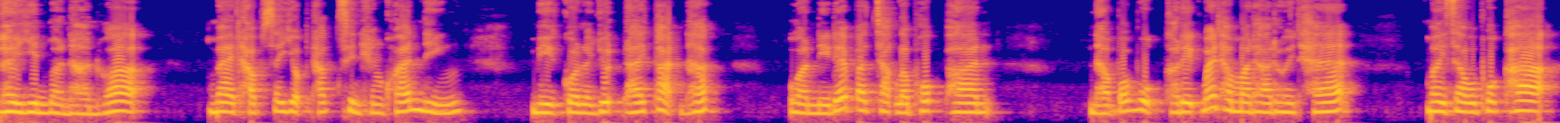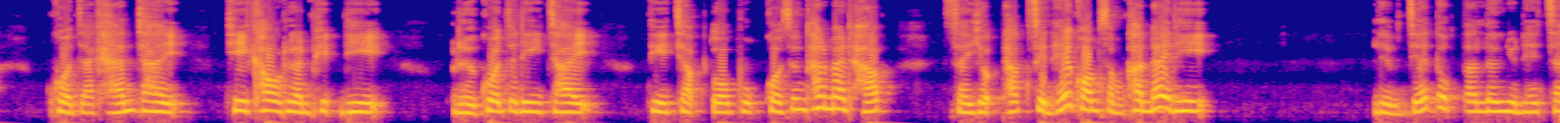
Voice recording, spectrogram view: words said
ได้ยินมานานว่า แม่ทัพสยบทักษิณแห่งแคว้นหนิง มีกลยุทธ์ร้ายกาจนัก วันนี้ได้ประจักษ์และพบพันนับว่าบุคลิกไม่ธรรมดาโดยแท้ ไม่ทราบว่าพวกข้าควรจะแค้นใจที่เข้าเรือนผิดดี หรือควรจะดีใจที่จับตัวบุคคลซึ่งท่านแม่ทัพสยบทักษิณให้ความสำคัญได้ดีหลิวเจ๊ตกตะลึงอยู่ในใจ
